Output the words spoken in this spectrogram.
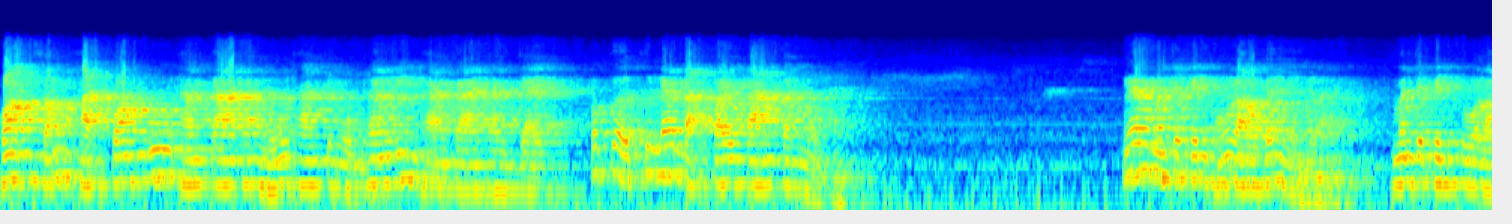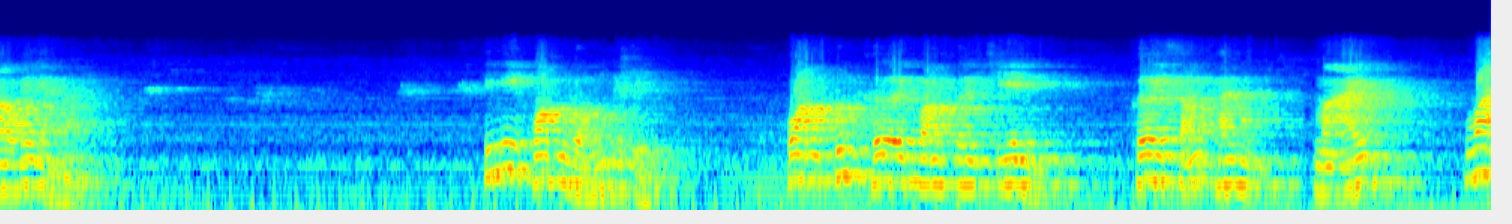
ความสัมผัสความรู้ทางตาทางหูทางจมูกทางลิ้นทางกายทางใจ ก็เกิดขึ้นแล้วดับไปตามกันหมดแล้วมันจะเป็นของเราได้อย่างไร มันจะเป็นตัวเราได้อย่างไร ที่นี่ความหลงนี่สิความคุ้นเคยความเคยชินเคยสำคัญหมายว่า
